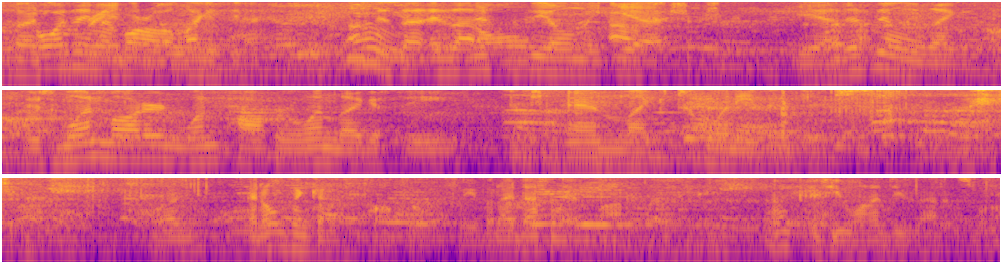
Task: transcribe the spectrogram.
a bunch Oh, I think I borrow a legacy next week. Oh, is that is that this all? is the only- Oh, yeah. Okay, sure, sure. Yeah, That's this is the only legacy. There's one modern, one pauper, one legacy, and like 20 vintage. Well, I don't think I have Pauper with me, but I definitely have Modern with me. Okay. If you want to do that as well.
